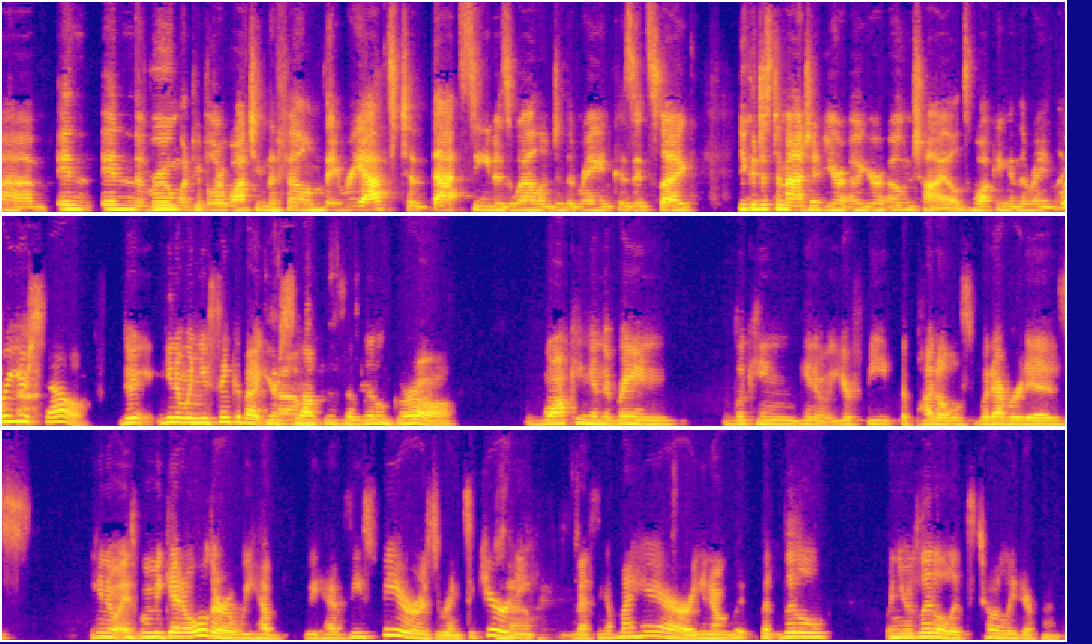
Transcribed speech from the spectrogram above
um, in in the room when people are watching the film, they react to that scene as well under the rain because it's like you could just imagine your uh, your own child walking in the rain, like or that. yourself. You know, when you think about yourself yeah. as a little girl walking in the rain, looking, you know, your feet, the puddles, whatever it is. You know, as when we get older, we have we have these fears or insecurity, yeah. messing up my hair. You know, but little when you're little, it's totally different.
